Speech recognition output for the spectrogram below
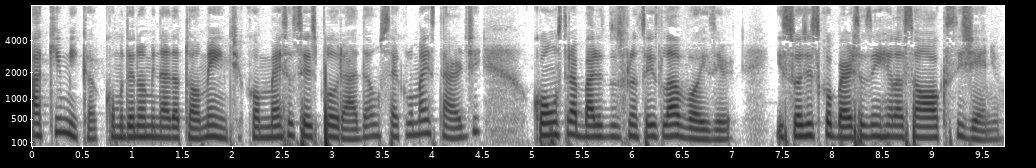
A química, como denominada atualmente, começa a ser explorada um século mais tarde com os trabalhos do francês Lavoisier e suas descobertas em relação ao oxigênio.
